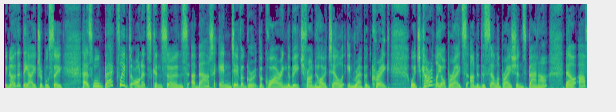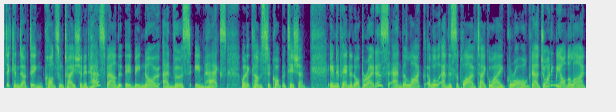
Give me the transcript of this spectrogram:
We know that the ACCC has well backflipped on its concerns about Endeavour Group acquiring the beachfront hotel in Rapid Creek, which currently operates under the Celebrations banner. Now, after conducting consultation, it has found that there'd be no adverse impacts when it comes to competition. Independent operators and the like, well, and the supply of takeaway grog. Now, joining me on the line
